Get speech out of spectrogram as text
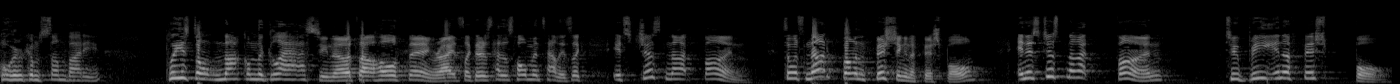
Oh, here comes somebody. Please don't knock on the glass, you know, it's that whole thing, right? It's like there's this whole mentality. It's like, it's just not fun. So it's not fun fishing in a fishbowl, and it's just not fun to be in a fishbowl.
